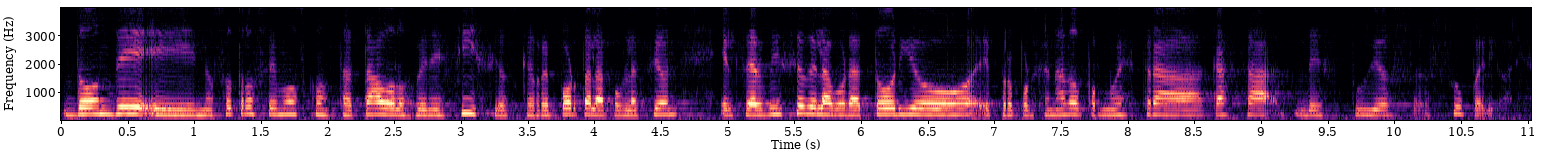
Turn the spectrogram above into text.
donde eh, nosotros hemos constatado los beneficios que reporta la población el servicio de laboratorio eh, proporcionado por nuestra Casa de Estudios Superiores.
